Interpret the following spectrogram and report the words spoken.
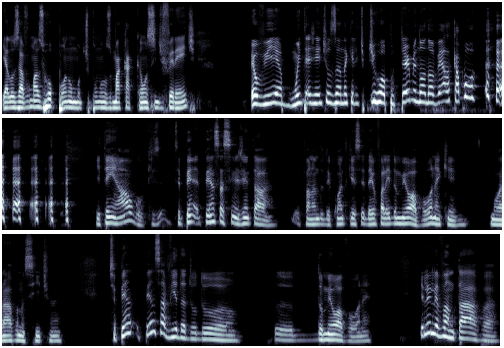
e ela usava umas rouponas, um- tipo uns macacão assim diferente. Eu via muita gente usando aquele tipo de roupa. Terminou a novela, acabou. E tem algo que você pe- pensa assim, a gente tá falando de quanto que esse daí eu falei do meu avô, né, que morava no sítio, né? Você pen- pensa a vida do, do, do, meu avô, né? Ele levantava,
